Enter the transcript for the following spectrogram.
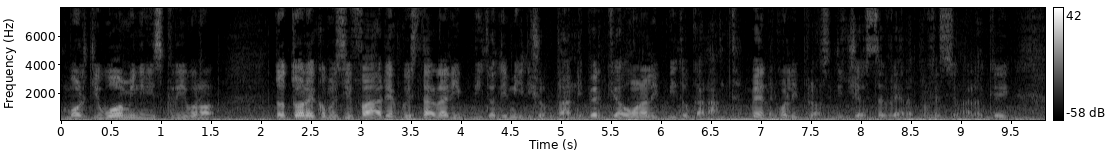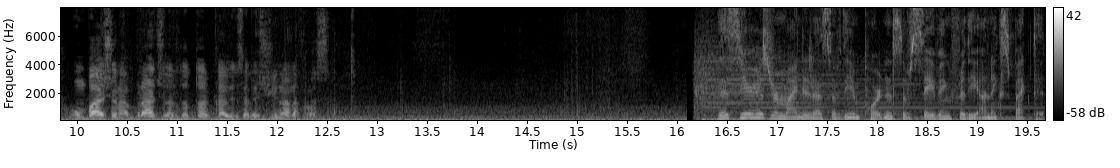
Molti uomini mi scrivono, dottore come si fa a riacquistare la libido dei miei 18 anni? Perché ho una libido calante. Bene, con l'ipnosi DCS vera e professionale, ok? Un bacio e un abbraccio dal dottor Claudio Saracino, alla prossima. This year has reminded us of the importance of saving for the unexpected.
